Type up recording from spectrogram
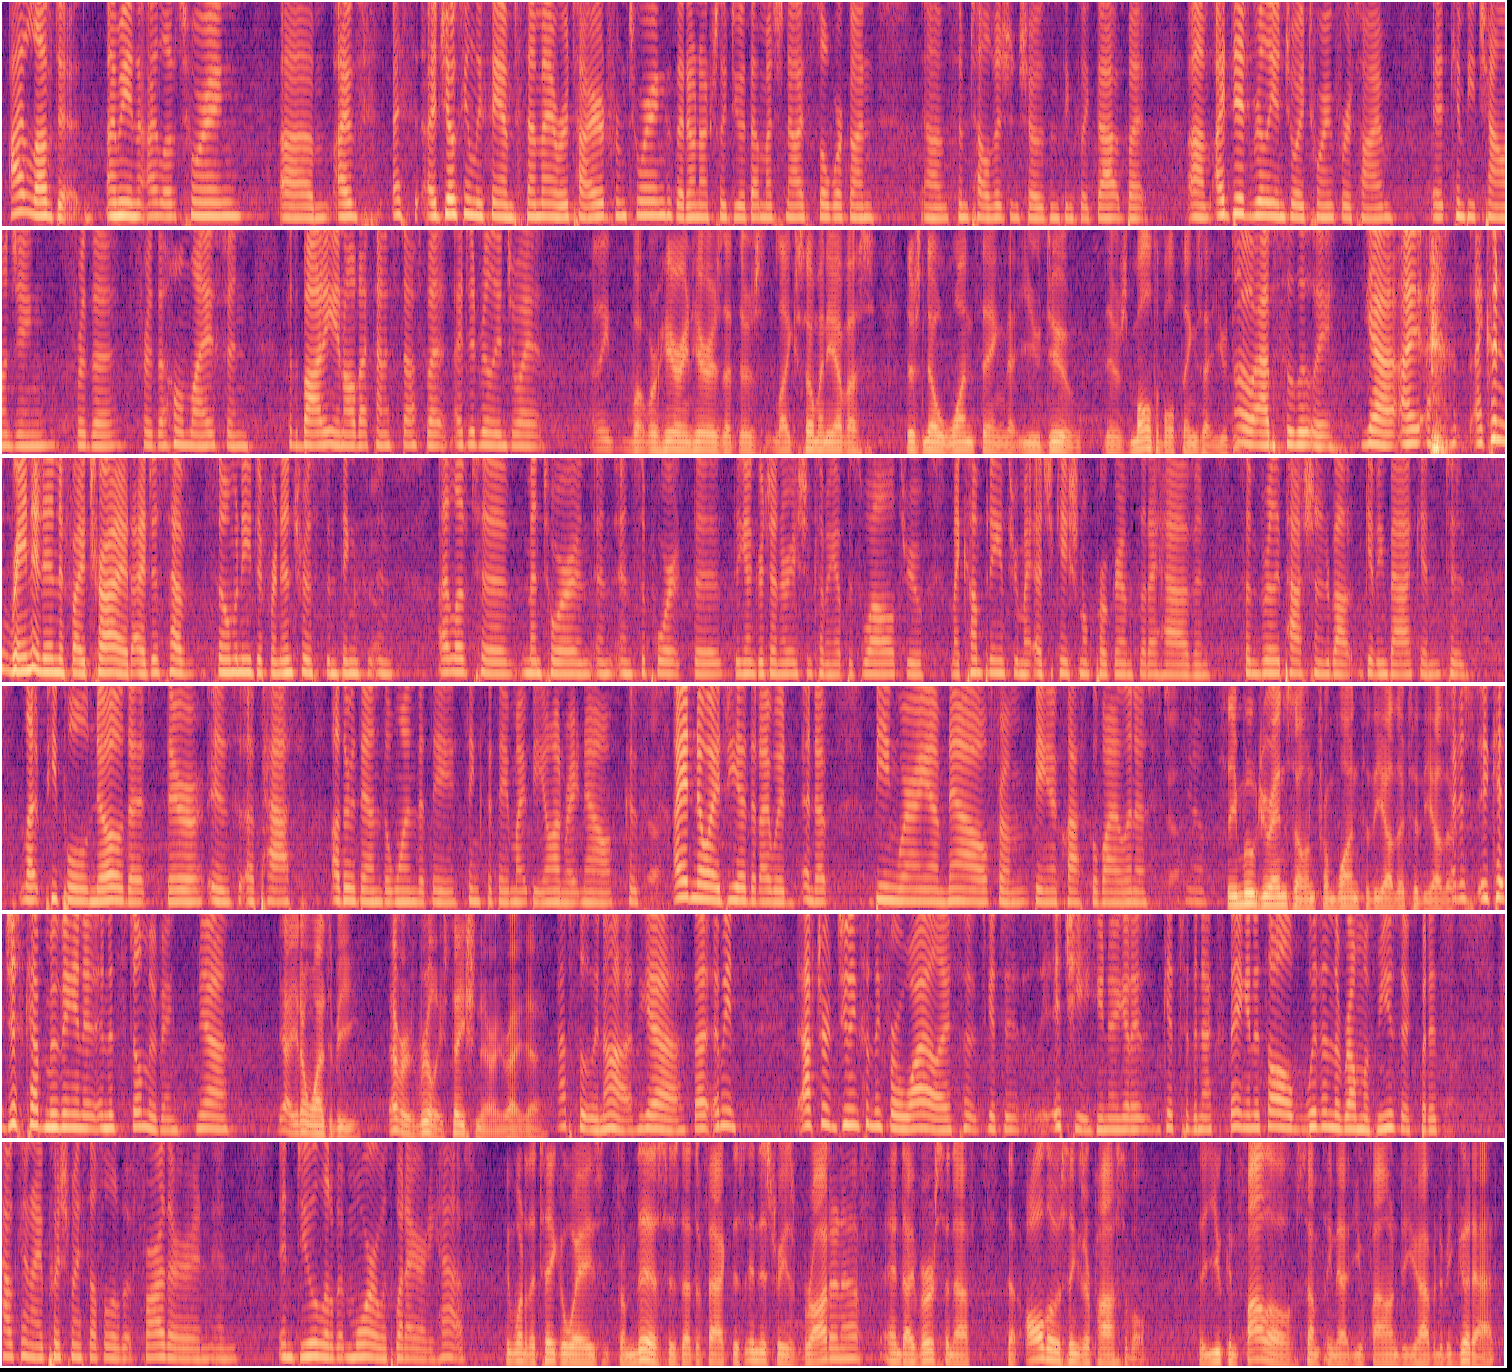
I loved it. I mean, I love touring. Um, I've, I, I, jokingly say I'm semi-retired from touring because I don't actually do it that much now. I still work on um, some television shows and things like that, but um, I did really enjoy touring for a time. It can be challenging for the for the home life and for the body and all that kind of stuff. But I did really enjoy it. I think what we're hearing here is that there's, like so many of us, there's no one thing that you do. There's multiple things that you do. Oh, absolutely. Yeah, I, I couldn't rein it in if I tried. I just have so many different interests and things, and I love to mentor and, and, and support the, the younger generation coming up as well through my company and through my educational programs that I have. And so I'm really passionate about giving back and to let people know that there is a path other than the one that they think that they might be on right now. Because yeah. I had no idea that I would end up being where I am now from being a classical violinist. Yeah. You know. So you moved your end zone from one to the other to the other. I just it just kept moving and it and it's still moving. Yeah. Yeah, you don't want it to be ever really stationary, right? Yeah. Absolutely not. Yeah. That I mean. After doing something for a while, I started to get to itchy. You know, you got to get to the next thing, and it's all within the realm of music, but it's how can I push myself a little bit farther and, and, and do a little bit more with what I already have? I think one of the takeaways from this is that the fact this industry is broad enough and diverse enough that all those things are possible. That you can follow something that you found you happen to be good at.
